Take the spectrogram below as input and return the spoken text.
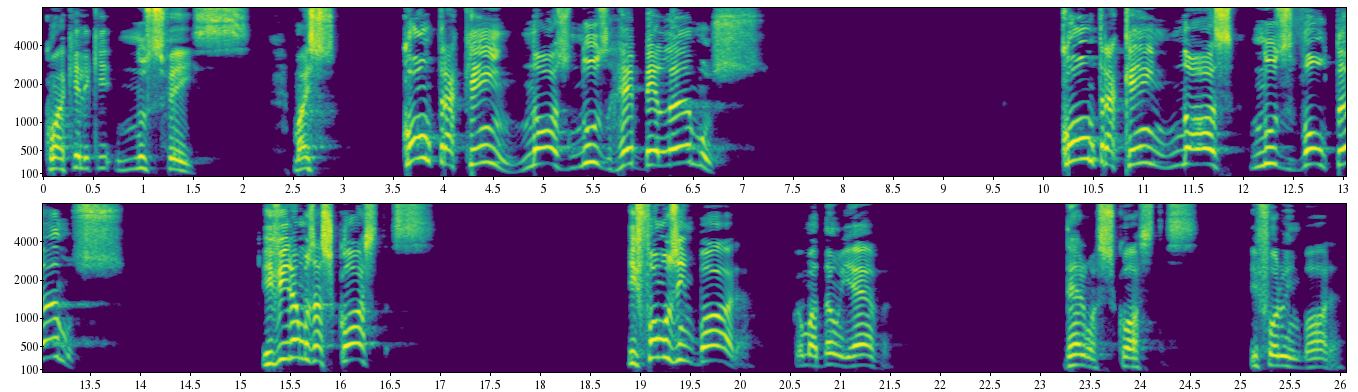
com aquele que nos fez. Mas contra quem nós nos rebelamos? Contra quem nós nos voltamos? E viramos as costas. E fomos embora, como Adão e Eva. Deram as costas e foram embora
